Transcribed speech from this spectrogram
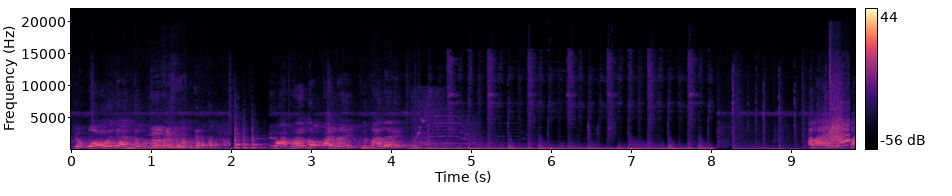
เดี๋ยวบอกแล้วกันเดี๋ยวบอกมาภาพต่อไปเลยขึ้นมาเลย อะไรอะไร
